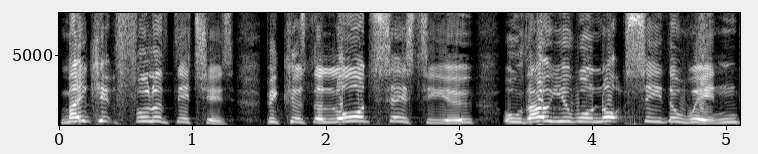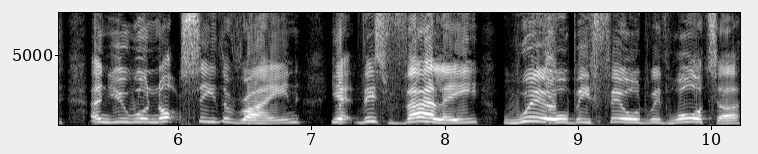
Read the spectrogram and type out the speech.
Make it full of ditches, because the Lord says to you, Although you will not see the wind and you will not see the rain, yet this valley will be filled with water,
